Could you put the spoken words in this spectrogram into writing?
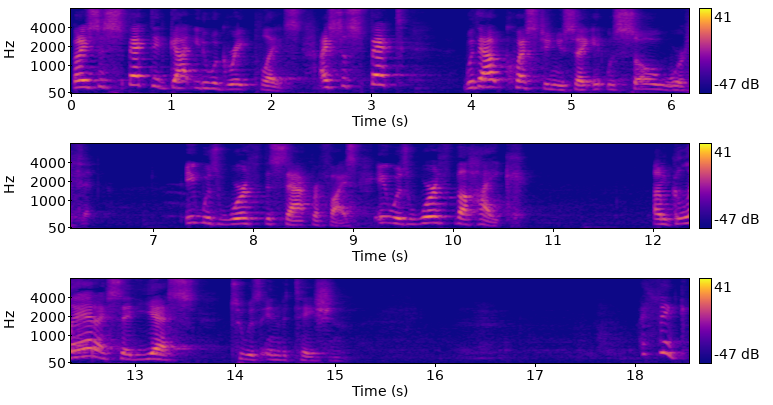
But I suspect it got you to a great place. I suspect, without question, you say, it was so worth it. It was worth the sacrifice. It was worth the hike. I'm glad I said yes to his invitation. I think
